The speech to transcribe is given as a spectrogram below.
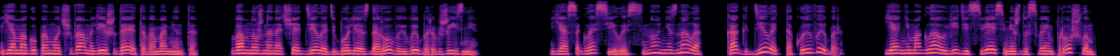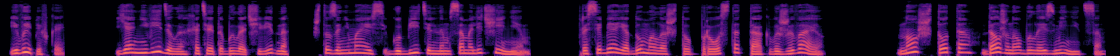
«Я могу помочь вам лишь до этого момента. Вам нужно начать делать более здоровый выбор в жизни». Я согласилась, но не знала, как делать такой выбор. Я не могла увидеть связь между своим прошлым и выпивкой. Я не видела, хотя это было очевидно, что занимаюсь губительным самолечением. Про себя я думала, что просто так выживаю. Но что-то должно было измениться.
